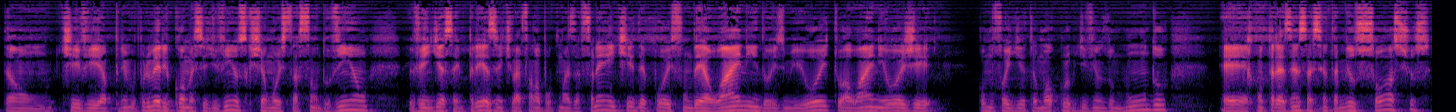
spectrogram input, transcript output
Então, tive prim o primeiro e-commerce de vinhos, que chamou Estação do Vinho. Vendi essa empresa, a gente vai falar um pouco mais à frente. Depois fundei a Wine em 2008. A Wine hoje, como foi dito, é o maior clube de vinhos do mundo, é, com 360 mil sócios.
